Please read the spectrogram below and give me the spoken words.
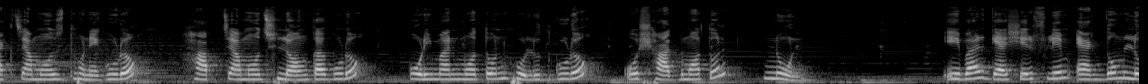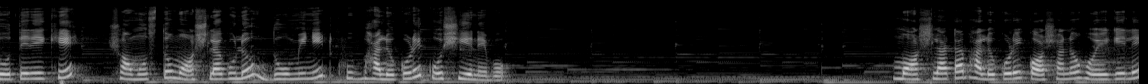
এক চামচ ধনে গুঁড়ো, হাফ চামচ লঙ্কা গুঁড়ো, পরিমাণ মতন হলুদ গুঁড়ো ও স্বাদ মতন নুন। এবার গ্যাসের ফ্লেম একদম লোতে রেখে সমস্ত মশলাগুলো দু মিনিট খুব ভালো করে কষিয়ে নেব। মশলাটা ভালো করে কষানো হয়ে গেলে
